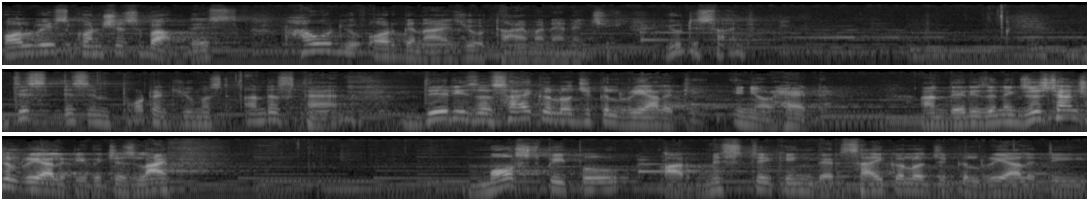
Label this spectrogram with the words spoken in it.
always conscious about this, how would you organize your time and energy? You decide. This is important, you must understand, there is a psychological reality in your head and there is an existential reality which is life. Most people are mistaking their psychological reality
